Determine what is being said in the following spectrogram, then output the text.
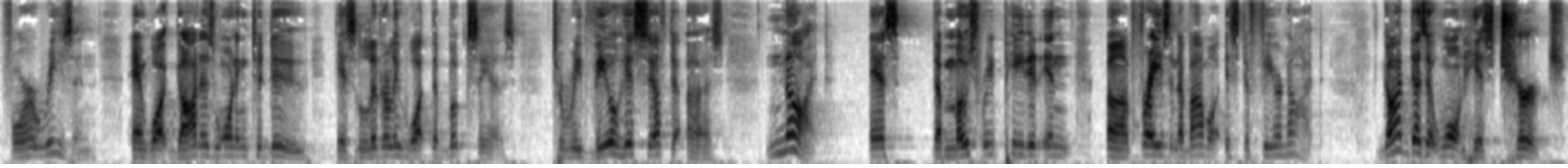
for a reason. And what God is wanting to do is literally what the book says to reveal Himself to us, not as the most repeated in uh, phrase in the Bible is to fear not. God doesn't want His church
